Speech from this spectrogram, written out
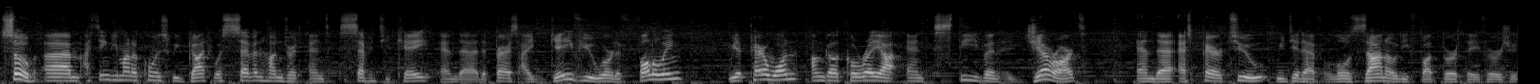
So, um, I think the amount of coins we got was 770k, and uh, the pairs I gave you were the following. We had pair 1, Angel Correa and Steven Gerrard. And uh, as pair 2, we did have Lozano, the FUT birthday version,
